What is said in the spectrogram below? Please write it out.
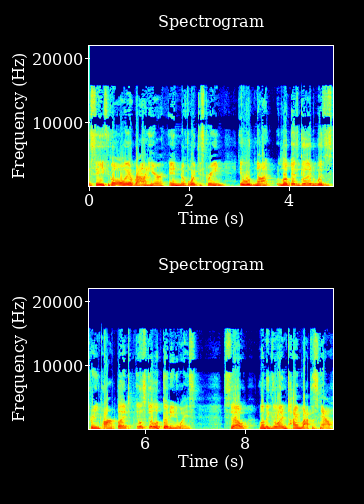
See, if you go all the way around here and avoid the screen, it would not look as good with the screen part, but it'll still look good anyways. So let me go and time lapse this now.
